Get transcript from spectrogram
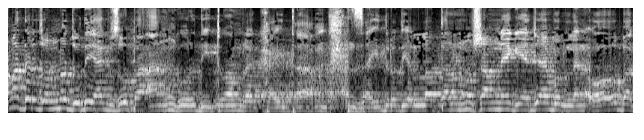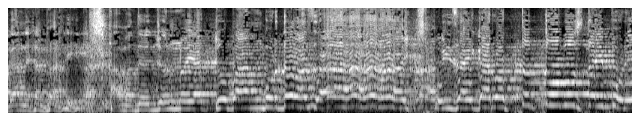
আমাদের জন্য যদি এক জোপা আঙ্গুর দিত আমরা খাইতাম। জাইদ রদি আল্লাহ সামনে গিয়ে যায় বললেন, ও বাগানের মালিক, আমাদের জন্য এক জোপা আঙ্গুর দেওয়া যায়। ওই জায়গার অত্যন্ত অবস্থায় পড়ে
